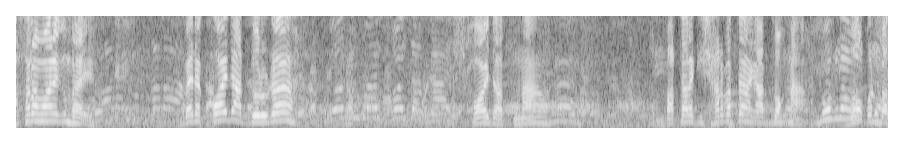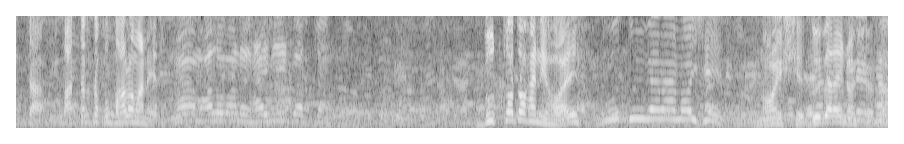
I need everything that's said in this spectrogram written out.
আসসালামু আলাইকুম ভাই। এটা কয় দাঁত গরুটা? ছয় দাঁত না? বাচ্চারা কি সার বাচ্চা না গাব বকনা? বাচ্চা। বাচ্চা। বাচ্চারা তো খুব ভালো মানের। হ্যাঁ ভালো মানের হাইব্রিড বাচ্চা। দুধ কতখানি হয়? দুধ দুই বেলা নয়শে নয়শে দুই বেলায় নয়শে না?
